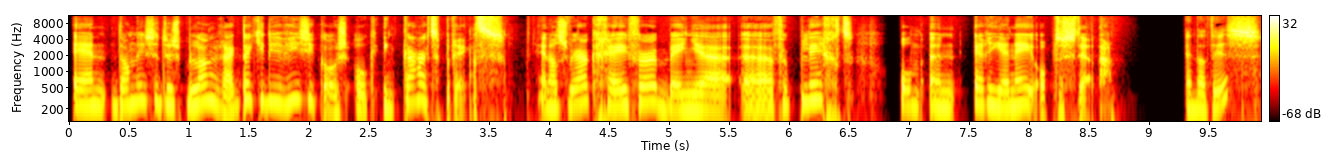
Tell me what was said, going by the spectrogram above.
En dan is het dus belangrijk dat je die risico's ook in kaart brengt. En als werkgever ben je uh, verplicht om een RINE op te stellen. En dat is?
